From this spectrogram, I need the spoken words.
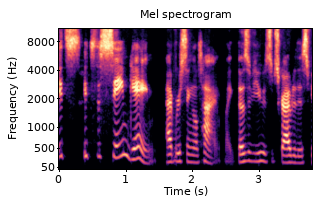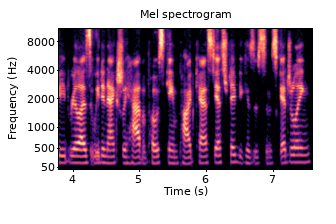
it's it's the same game every single time. Like those of you who subscribe to this feed realize that we didn't actually have a post game podcast yesterday because of some scheduling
